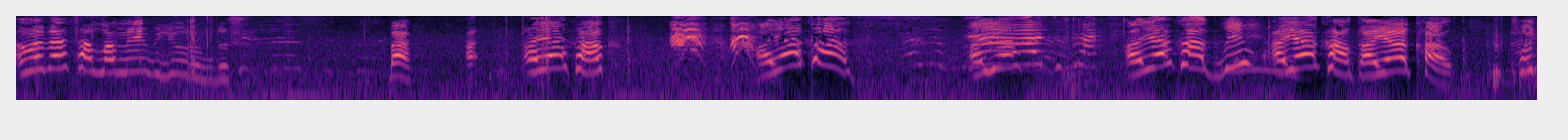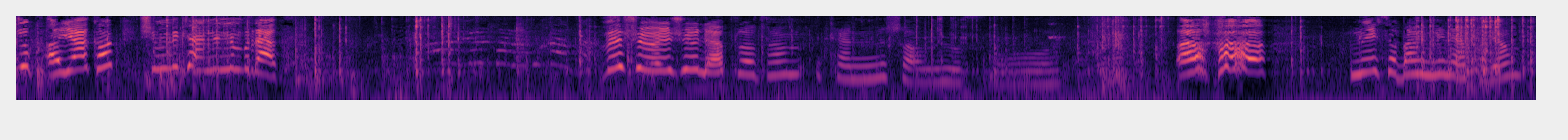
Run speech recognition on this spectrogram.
Ama ben sallamayı biliyorum dur. Bak. ayağa kalk. Ayağa kalk. Ayağa, ayağa kalk bir. Ayağa kalk. Ayağa kalk. Çocuk ayağa kalk. Şimdi kendini bırak. Ve şöyle şöyle yap zaten kendini sallıyorsun. Neyse ben yine yapacağım.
